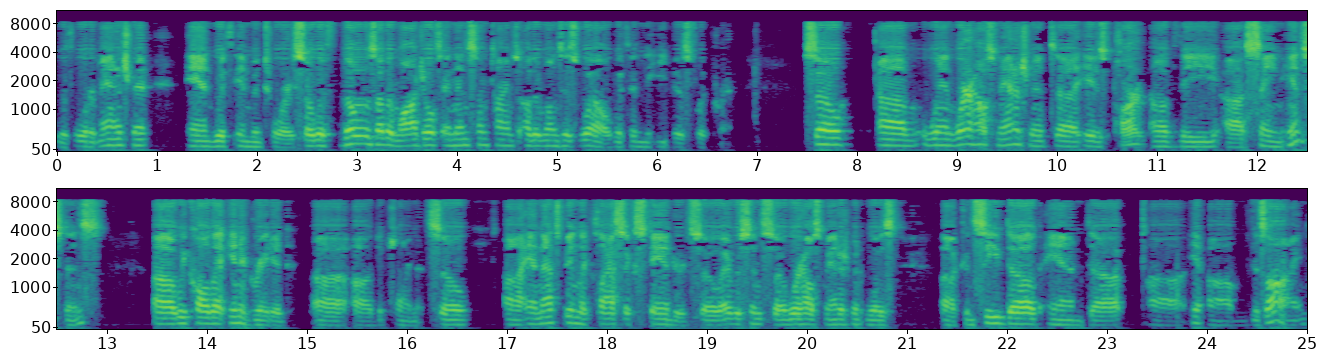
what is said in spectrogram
with order management, and with inventory. So with those other modules, and then sometimes other ones as well within the eBiz footprint. So um, when warehouse management uh, is part of the uh, same instance, uh, we call that integrated uh, uh, deployment. So, uh, and that's been the classic standard. So ever since warehouse management was conceived of and um, designed,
